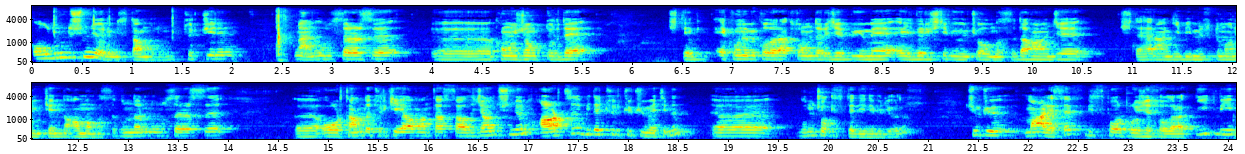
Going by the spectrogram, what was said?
olduğunu düşünüyorum İstanbul'un. Türkiye'nin yani uluslararası e, konjonktürde işte ekonomik olarak son derece büyümeye elverişli bir ülke olması, daha önce işte herhangi bir Müslüman ülkenin almaması, bunların uluslararası e, ortamda Türkiye'ye avantaj sağlayacağını düşünüyorum. Artı bir de Türk hükümetinin e, bunu çok istediğini biliyoruz. Çünkü maalesef bir spor projesi olarak değil, bir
